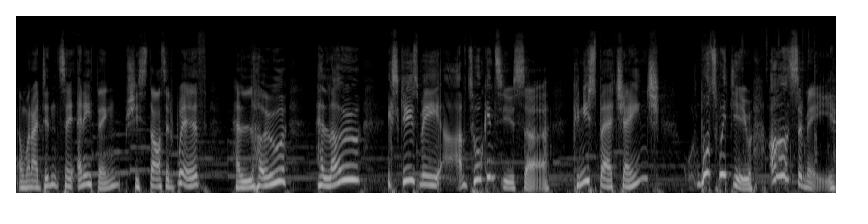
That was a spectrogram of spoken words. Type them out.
And when I didn't say anything, she started with, Hello? Hello? Excuse me, I'm talking to you, sir. Can you spare change? What's with you? Answer me.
